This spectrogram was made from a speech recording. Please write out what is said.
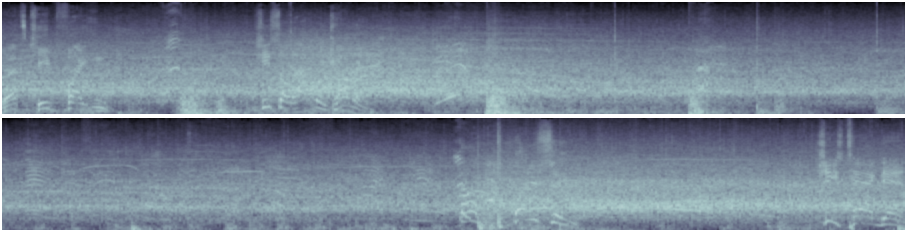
Let's keep fighting. She saw that one coming. Punishing. She's tagged in.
